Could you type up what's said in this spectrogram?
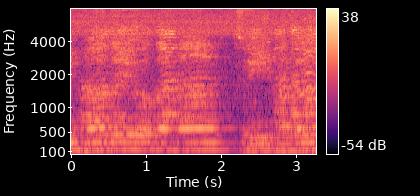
गुणत्रयविभागयोगः श्रीभगवानुवाच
